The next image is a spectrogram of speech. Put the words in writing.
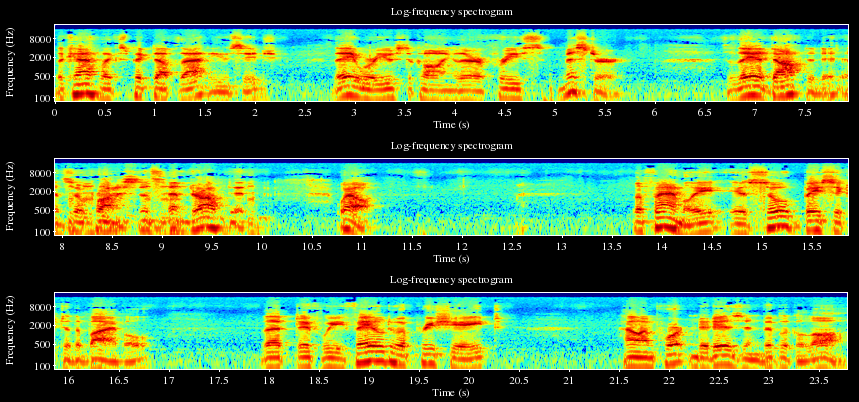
The Catholics picked up that usage. They were used to calling their priests Mr. So they adopted it, and so Protestants then dropped it. Well, the family is so basic to the Bible that if we fail to appreciate how important it is in biblical law,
